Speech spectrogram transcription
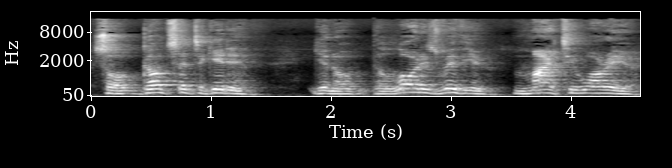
So God said to Gideon, You know, the Lord is with you, mighty warrior.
